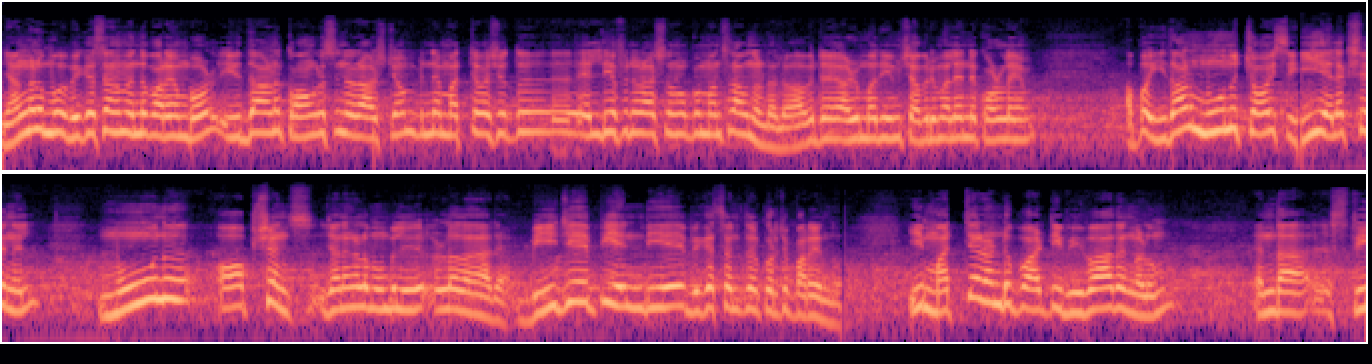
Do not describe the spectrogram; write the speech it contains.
ഞങ്ങൾ വികസനം എന്ന് പറയുമ്പോൾ ഇതാണ് കോൺഗ്രസിന്റെ രാഷ്ട്രീയം. പിന്നെ മറ്റു വശത്ത് എൽ ഡി എഫിന്റെ രാഷ്ട്രീയം നമുക്ക് മനസ്സിലാവുന്നുണ്ടല്ലോ. അവരുടെ അഴിമതിയും ശബരിമലേന്റെ കൊള്ളയും. അപ്പോൾ ഇതാണ് മൂന്ന് ചോയ്സ്. ഈ ഇലക്ഷനിൽ മൂന്ന് ഓപ്ഷൻസ് ജനങ്ങളുടെ മുമ്പിൽ ഉള്ളതാണ്. B J P N D A വികസനത്തെ കുറിച്ച് പറയുന്നു. ഈ മറ്റ് രണ്ട് പാർട്ടി വിവാദങ്ങളും എന്താ സ്ത്രീ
